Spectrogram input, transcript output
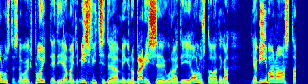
alustas nagu Exploitedi ja ma ei tea, Misfitside ja mingi noh, päris eh, kuradi alustaladega. Ja viimane aasta,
